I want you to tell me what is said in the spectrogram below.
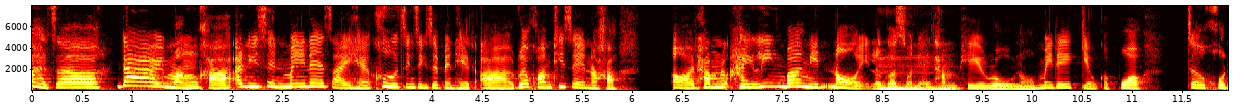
อาจจะได้มั้งคะ อันนี้เจนไม่แน่ใจแฮะ คือจริงๆเจนเป็น HR ด้วยความที่เจนอะค่ะเอ่อทำไฮลิ่งบ้างนิดหน่อย แล้วก็อืมส่วนใหญ่ทำ payroll เนาะไม่ได้เกี่ยวกับพวก เจอคน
